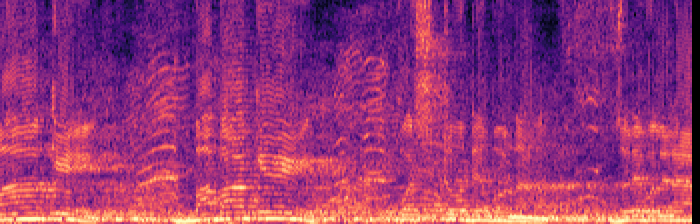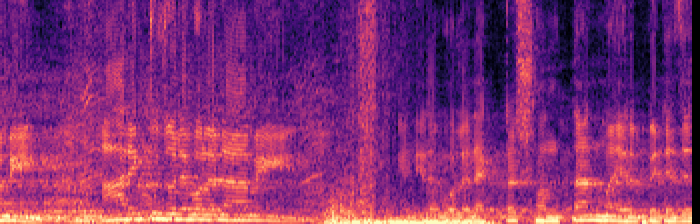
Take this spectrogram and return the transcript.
মাকে, বাবাকে কষ্ট দেব না। জোরে বলেন আমি আর একটু জোরে বলেন আমি জ্ঞানীরা বলেন, একটা সন্তান মায়ের পেটে যে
